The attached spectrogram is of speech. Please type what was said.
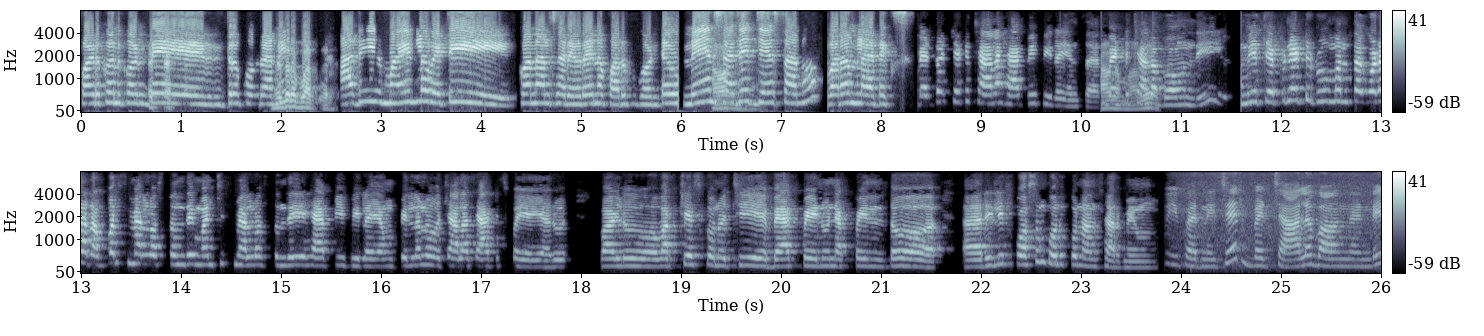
పడుకొని కొంటే నిద్రపోరని. నిద్రపోతారు. అది మైండ్లో పెట్టి కొనాలి సార్ ఎవరైనా పరుపు కొంటే. నేను. సజెస్ట్ చేస్తాను వరం లాటెక్స్. బెడ్ వచ్చాక చాలా హ్యాపీ ఫీల్ అయ్యాను సార్. బెడ్ చాలా. బాగుంది. మీరు చెప్పినట్టు రూమ్ అంతా కూడా రబ్బర్ స్మెల్ వస్తుంది మంచి స్మెల్ వస్తుంది హ్యాపీ ఫీల్ అయ్యాం పిల్లలు చాలా సాటిస్ఫై అయ్యారు. వాళ్ళు వర్క్ చేసుకొని వచ్చి బ్యాక్ పెయిన్ నెక్ పెయిన్తో రిలీఫ్ కోసం కొనుక్కున్నాను సార్ మేము. ఈ ఫర్నిచర్ బెడ్ చాలా బాగుందండి.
